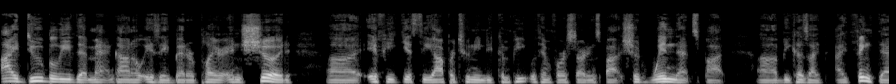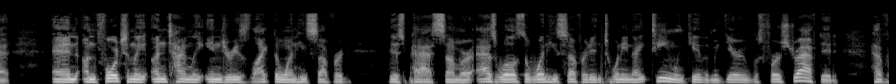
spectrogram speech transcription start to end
I do believe that Matt Gono is a better player and should, uh, if he gets the opportunity to compete with him for a starting spot, should win that spot. Uh, because I, I think that, and unfortunately, untimely injuries like the one he suffered this past summer, as well as the one he suffered in 2019 when Kaleb McGary was first drafted, have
